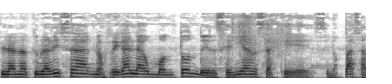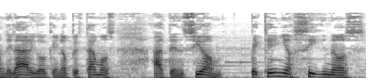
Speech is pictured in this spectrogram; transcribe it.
la naturaleza nos regala un montón de enseñanzas que se nos pasan de largo, que no prestamos atención. Pequeños signos,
